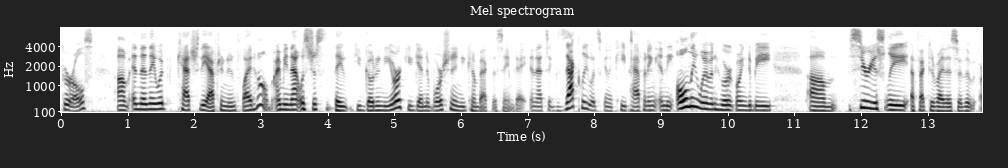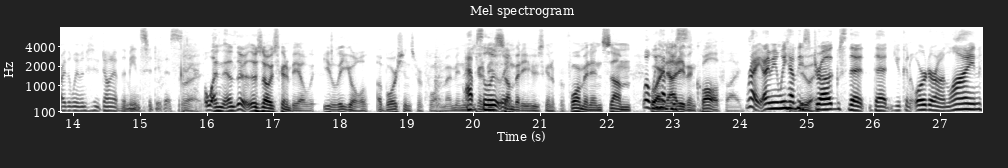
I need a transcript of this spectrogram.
girls. Um, and then they would catch the afternoon flight home. I mean, that was just they. You'd go to New York, you'd get an abortion, and you come back the same day. And that's exactly what's going to keep happening. And the only women who are going to be um, seriously affected by this are the are the women who don't have the means to do this. Right. And, and there, there's always going to be Ill- illegal abortions performed. I mean, there's going to Absolutely. be somebody who's going to perform it, and some Well, who we are not these- even qualified. Right. I mean, we have these it. drugs that that you can order online.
